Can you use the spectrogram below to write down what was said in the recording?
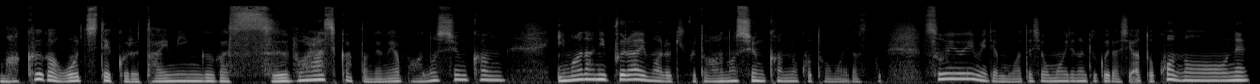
幕が落ちてくるタイミングが素晴らしかったんだよね。やっぱあの瞬間いまだにプライマル聞くとあの瞬間のことを思い出すそういう意味でも私思い出の曲だしあとこのね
